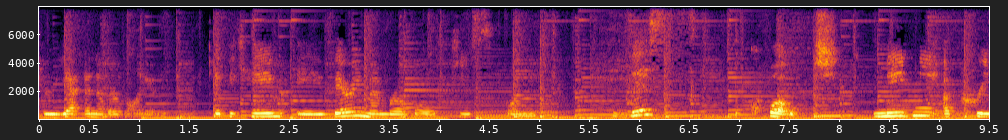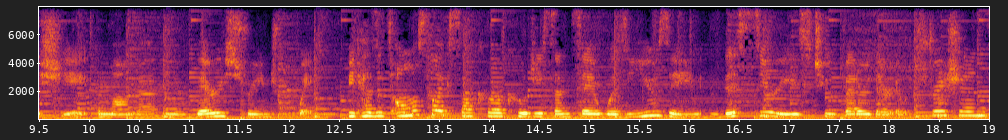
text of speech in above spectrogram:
through yet another volume. It became a very memorable piece for me. This quote made me appreciate the manga in a very strange way because it's almost like Sakurakoji sensei was using this series to better their illustrations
